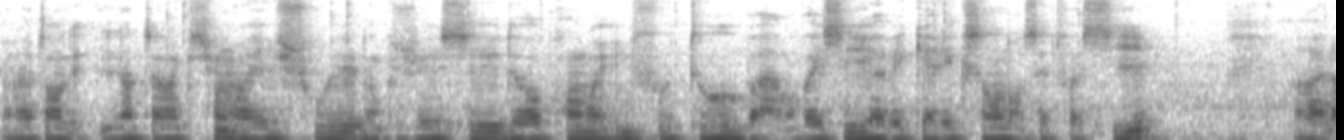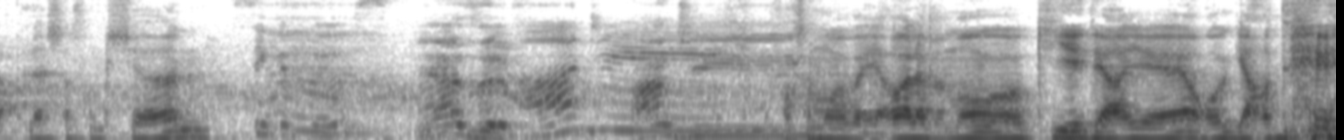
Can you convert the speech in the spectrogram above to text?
Alors, attendez, l'interaction a échoué, donc je vais essayer de reprendre une photo. Bah, on va essayer avec Alexandre cette fois-ci. Voilà, là ça fonctionne. Forcément, il va y avoir la maman euh, qui est derrière. Regardez,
